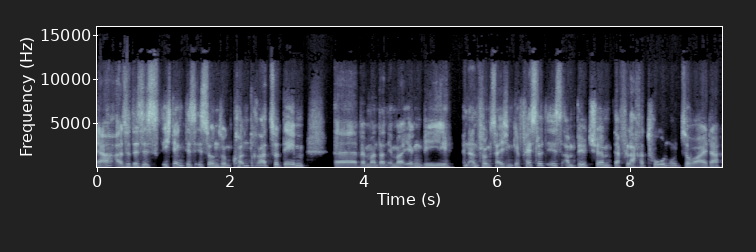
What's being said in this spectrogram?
Ja, also das ist, ich denke, das ist so, so ein Kontra zu dem, äh, wenn man dann immer irgendwie in Anführungszeichen gefesselt ist am Bildschirm, der flache Ton und so weiter.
